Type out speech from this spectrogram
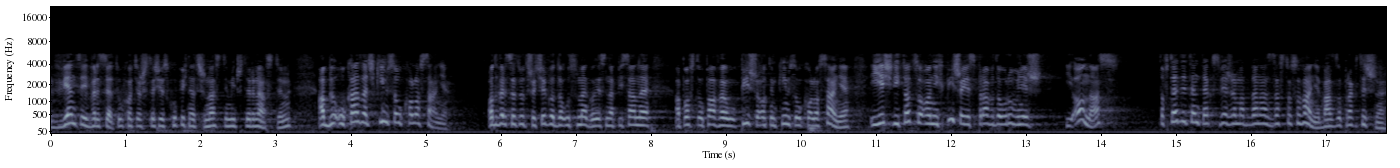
więcej wersetów, chociaż chcę się skupić na 13 i 14, aby ukazać, kim są kolosanie. Od wersetu trzeciego do ósmego jest napisane, apostoł Paweł pisze o tym, kim są Kolosanie i jeśli to, co o nich pisze, jest prawdą również i o nas, to wtedy ten tekst wie, że ma dla nas zastosowanie bardzo praktyczne.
